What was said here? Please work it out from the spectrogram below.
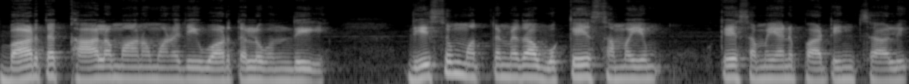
భారత కాలమానం అనేది వార్తల్లో ఉంది. దేశం మొత్తం మీద ఒకే సమయం ఒకే సమయాన్ని పాటించాలి.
